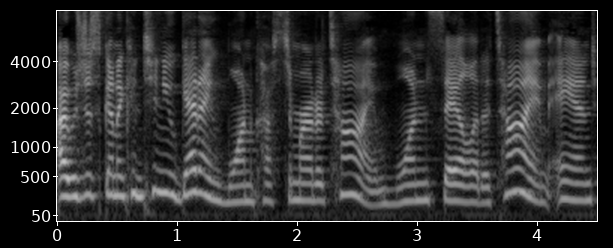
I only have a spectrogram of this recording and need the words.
I was just going to continue getting one customer at a time, one sale at a time. And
